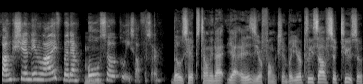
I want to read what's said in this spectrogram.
function in life, but I'm Hmm. also a police officer. those hips tell me that. Yeah, it is your function, but you're a police officer too, so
